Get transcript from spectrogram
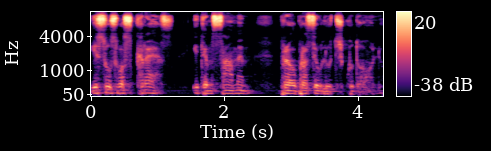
Ісус воскрес і тим самим преобразив людську долю.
